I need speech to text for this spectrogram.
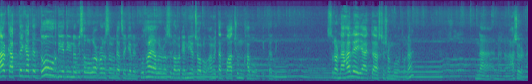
আর কাঁদতে কাঁদতে দৌড় দিয়ে তিনি নবী সাল্লাহ কাছে গেলেন। কোথায় আল্লাহ রসুল, আমাকে নিয়ে চলো, আমি তার পাচুম খাব, ইত্যাদি। সুরা না হলে একটা আসতে সম্ভবত, না? না না না, আসলে না।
